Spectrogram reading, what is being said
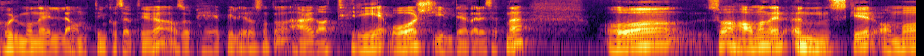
hormonelle antinkonseptive, altså p-piller og sånt, er jo da tre års gyldighet av reseptene. Og så har man en del ønsker om å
